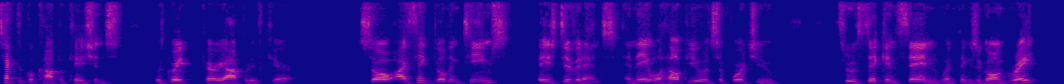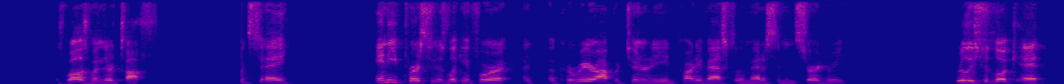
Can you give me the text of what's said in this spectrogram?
technical complications with great perioperative care. So I think building teams pays dividends and they will help you and support you through thick and thin when things are going great, as well as when they're tough. I would say any person who's looking for a, a career opportunity in cardiovascular medicine and surgery really should look at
